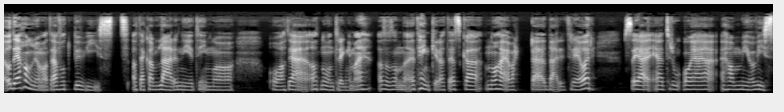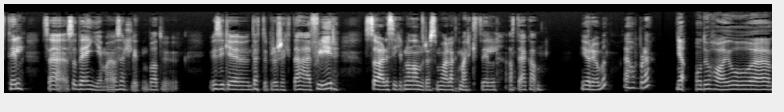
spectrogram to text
Og det handler jo om at jeg har fått bevist at jeg kan lære nye ting, og, og at, jeg, at, noen trenger meg. Altså sånn, jeg tenker at jeg skal Nå har jeg vært eh, der i tre år, jeg, jeg tror, og jeg, har mye å vise til. Så, så, det gir meg jo selvtilliten på at hvis ikke dette prosjektet her flyr, så er det sikkert noen andre som har lagt merke til at jeg kan gjøre jobben. Jeg håper det. Ja, og du har jo uh,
